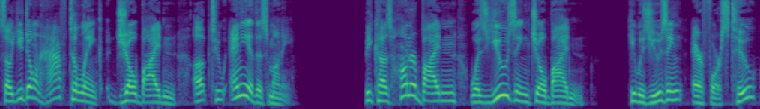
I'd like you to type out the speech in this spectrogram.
So you don't have to link Joe Biden up to any of this money because Hunter Biden was using Joe Biden. He was using Air Force Two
